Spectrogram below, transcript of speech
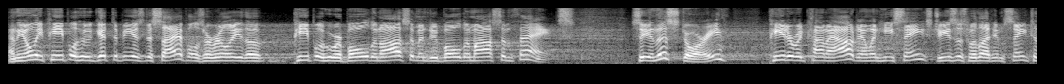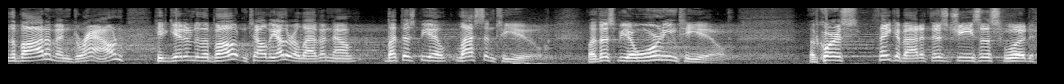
And the only people who get to be his disciples are really the people who are bold and awesome and do bold and awesome things. See, in this story, Peter would come out, and when he sinks, Jesus would let him sink to the bottom and drown. He'd get into the boat and tell the other 11, Now, let this be a lesson to you. Let this be a warning to you. Of course, think about it. This Jesus would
